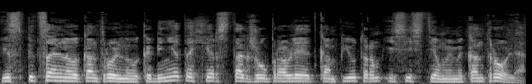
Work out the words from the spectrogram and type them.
Из специального контрольного кабинета Херс также управляет компьютером и системами контроля.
